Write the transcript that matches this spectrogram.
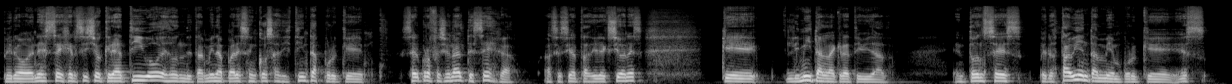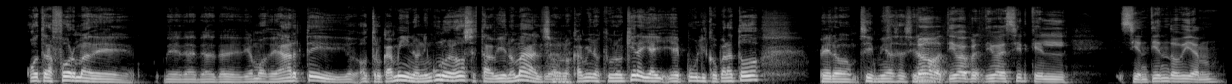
pero en ese ejercicio creativo es donde también aparecen cosas distintas porque ser profesional te sesga hacia ciertas direcciones que limitan la creatividad. Entonces, pero está bien también porque es otra forma de, de, digamos, de arte y otro camino. Ninguno de los dos está bien o mal, son los caminos que uno quiera y hay, público para todo. Pero sí, me ibas a decir. No, te iba, te iba, a decir que el, si entiendo bien,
